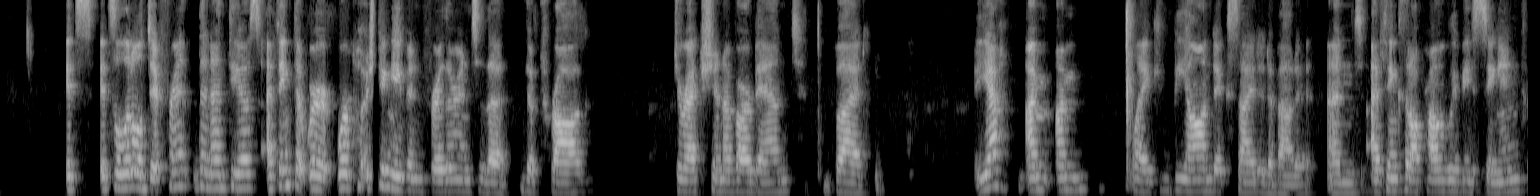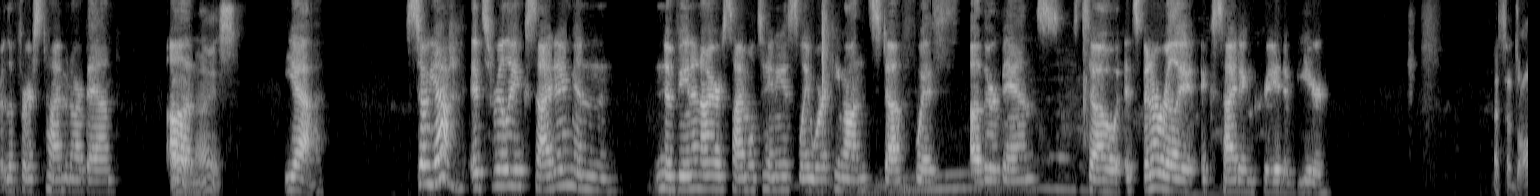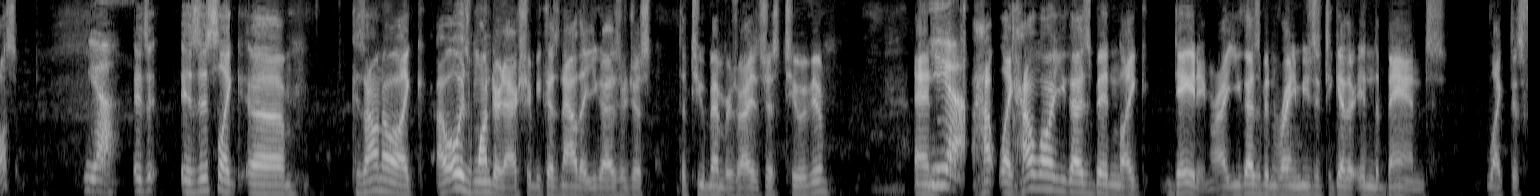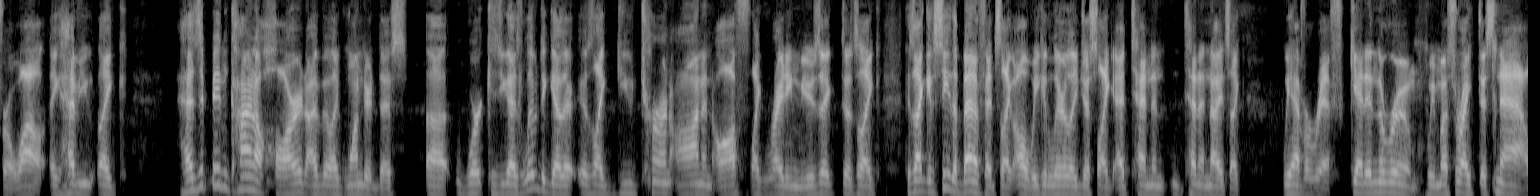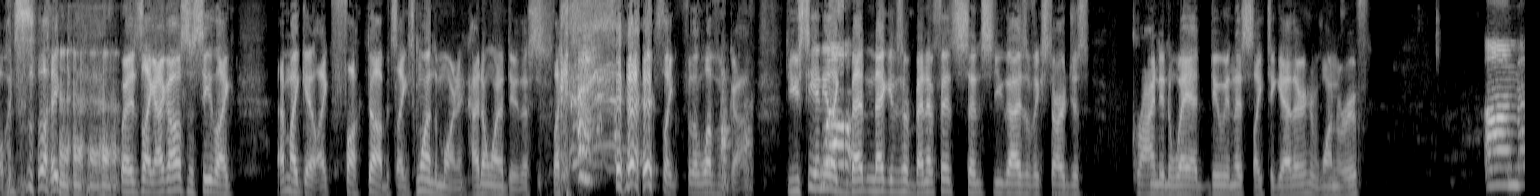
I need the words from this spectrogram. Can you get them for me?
it's it's a little different than Entheos. I think that we're we're pushing even further into the the prog direction of our band, but yeah, I'm I'm like beyond excited about it, and I think that I'll probably be singing for the first time in our band. Oh, Um, nice. yeah so yeah it's really exciting and naveen and i are simultaneously working on stuff with other bands so it's been a really exciting creative year That sounds awesome. yeah. Is it is this like um because I don't know like I always wondered actually because now that you guys are just the two members right? It's just two of you? And yeah. how like how long you guys been like dating right? You guys have been writing music together in the band like this for a while. Like have you like has it been kind of hard? I've like wondered this uh work because you guys live together. Is like do you turn on and off like writing music? Does like because i can see the benefits like oh we can literally just like at 10 and 10 at nights like we have a riff get in the room we must write this now it's like but it's like I can also see like I might get like fucked up. It's like it's one in the morning. I don't want to do this. Like it's like for the love of God. Do you see any Well- like bad negatives or benefits since you guys have like started just grinding away at doing this like together in one roof? um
